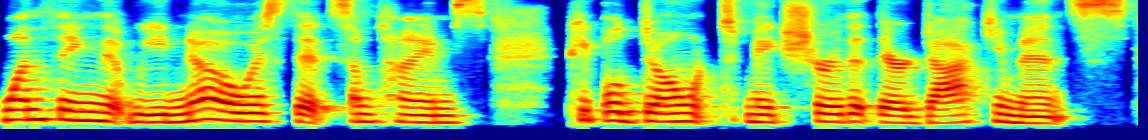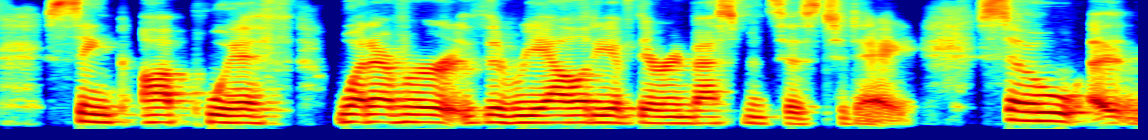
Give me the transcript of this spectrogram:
One thing that we know is that sometimes people don't make sure that their documents sync up with whatever the reality of their investments is today. So uh,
